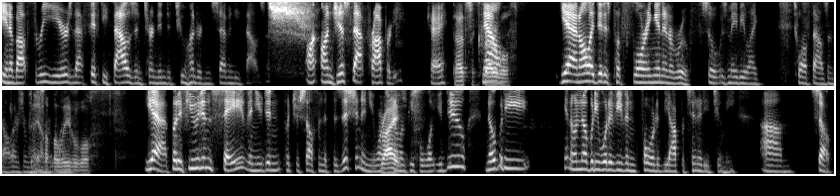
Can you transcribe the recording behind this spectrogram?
in about 3 years that 50,000 turned into 270,000 on, on just that property okay that's incredible now, yeah and all I did is put flooring in and a roof so it was maybe like $12,000 or whatever that's unbelievable yeah, but if you didn't save and you didn't put yourself in the position and you weren't right. telling people what you do, nobody, you know, nobody would have even forwarded the opportunity to me. Um, so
